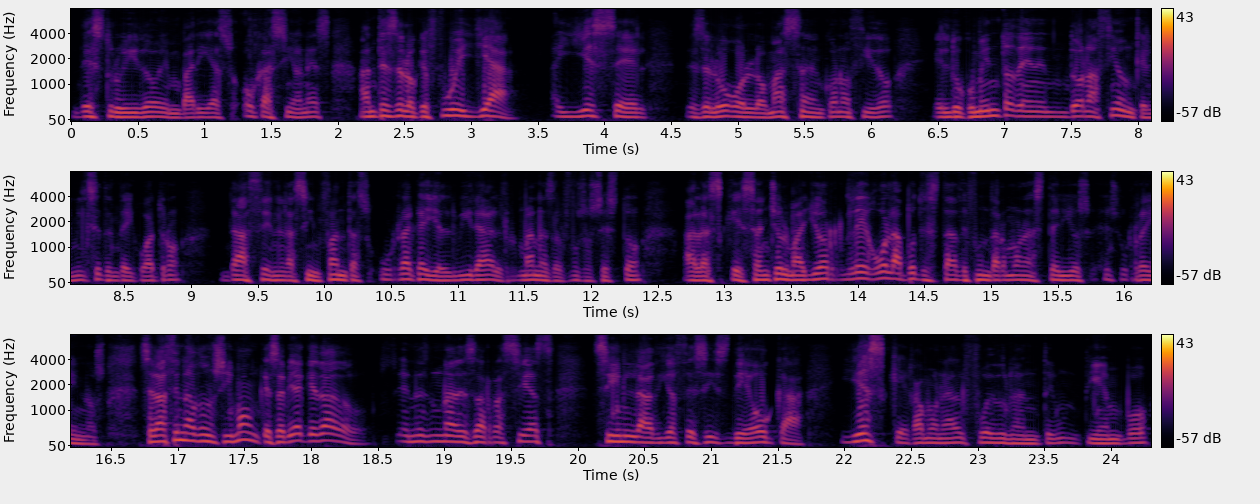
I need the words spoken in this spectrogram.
destruido en varias ocasiones antes de lo que fue ya, y es el, desde luego lo más eh, conocido, el documento de donación que en 1074 hacen las infantas Urraca y Elvira, hermanas de Alfonso VI, a las que Sancho el Mayor legó la potestad de fundar monasterios en sus reinos. Se la hacen a don Simón, que se había quedado en una de esas razías sin la diócesis de Oca. Y es que Gamonal fue durante un tiempo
